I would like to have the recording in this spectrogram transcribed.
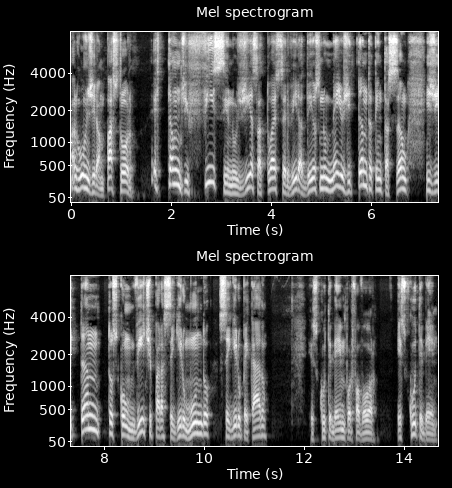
alguns dirão, pastor, é tão difícil nos dias atuais servir a Deus no meio de tanta tentação e de tantos convites para seguir o mundo, seguir o pecado. Escute bem, por favor. Escute bem.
